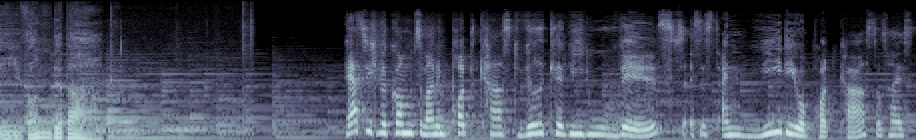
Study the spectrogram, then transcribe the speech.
Yvonne de Barg. Herzlich willkommen zu meinem Podcast Wirke wie du willst. Es ist ein Videopodcast, das heißt,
